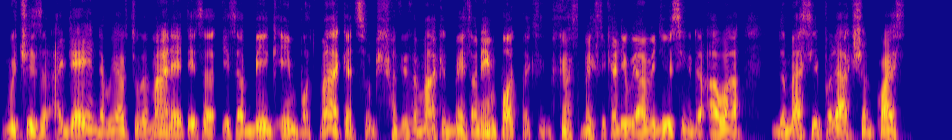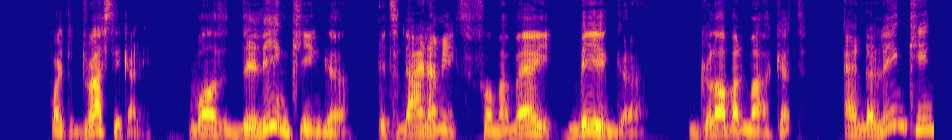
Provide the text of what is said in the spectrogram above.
which is again we have to remind it, is a is a big import market. So because it's a market based on import, because basically we are reducing the, our domestic production quite quite drastically, was delinking its dynamics from a very big global market and linking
